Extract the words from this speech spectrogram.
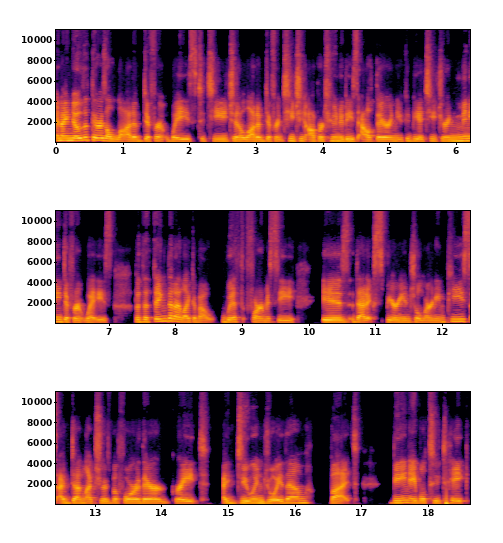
And I know that there is a lot of different ways to teach and a lot of different teaching opportunities out there. And you could be a teacher in many different ways. But the thing that I like about with pharmacy is that experiential learning piece. I've done lectures before, they're great. I do enjoy them, but being able to take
